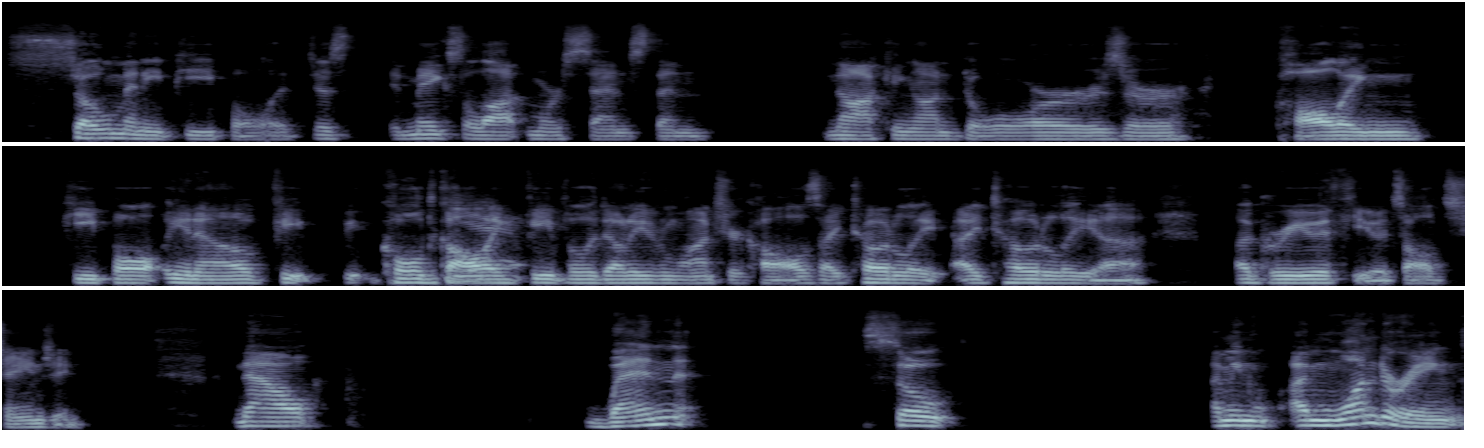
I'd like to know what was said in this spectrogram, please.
so many people it just it makes a lot more sense than knocking on doors or calling people you know pe- cold calling yeah. people who don't even want your calls i totally i totally uh, agree with you it's all changing now when so I mean, I'm wondering,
